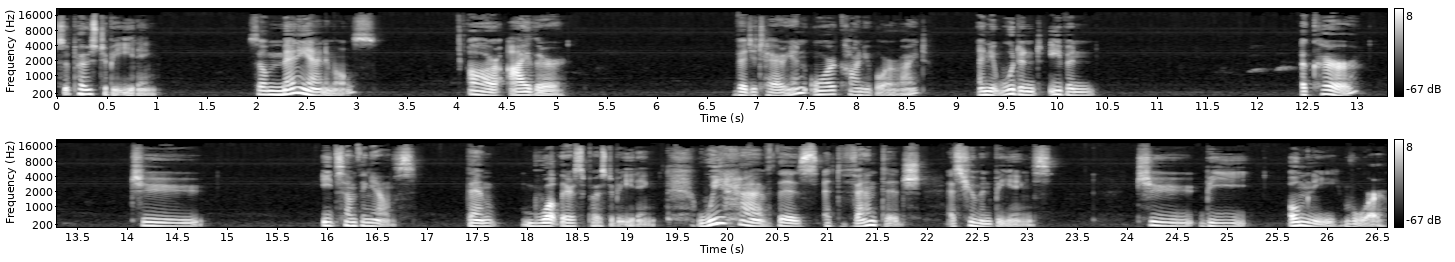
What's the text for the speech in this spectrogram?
supposed to be eating. So many animals are either vegetarian or carnivore, right? And it wouldn't even occur to eat something else than what they're supposed to be eating. We have this advantage as human beings to be omnivore,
